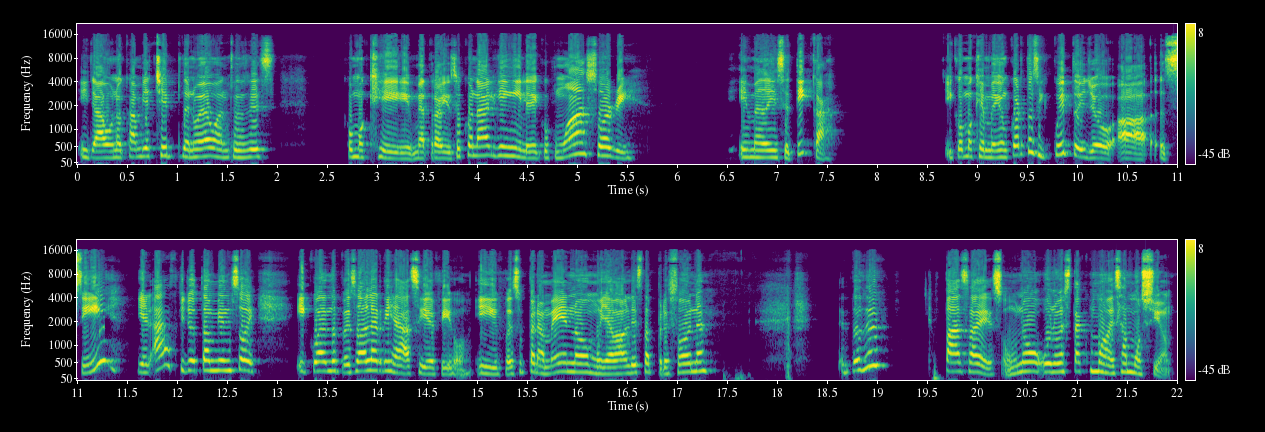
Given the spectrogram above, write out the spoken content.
y ya uno cambia chip de nuevo, entonces como que me atravieso con alguien y le digo como, ah, sorry. Y me dice, tica. Y como que me dio un cortocircuito y yo, ah, sí. Y él, ah, es que yo también soy. Y cuando empezó a hablar dije, ah, sí, de fijo. Y fue súper ameno, muy amable esta persona. Entonces pasa eso, uno, uno está como esa emoción.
